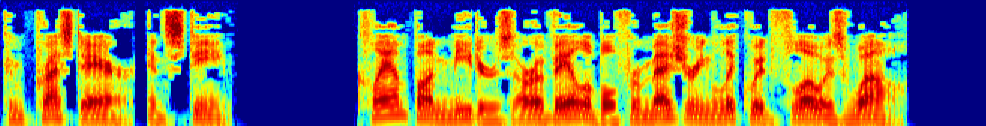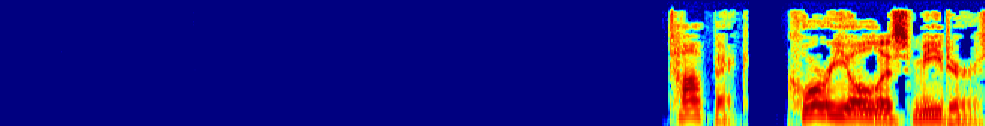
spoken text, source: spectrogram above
compressed air, and steam. Clamp-on meters are available for measuring liquid flow as well. Topic: Coriolis meters.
